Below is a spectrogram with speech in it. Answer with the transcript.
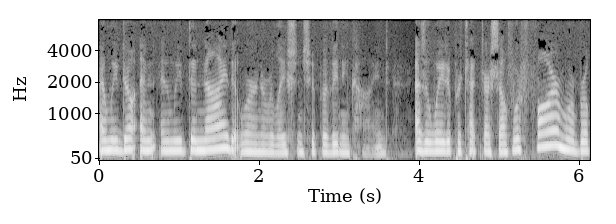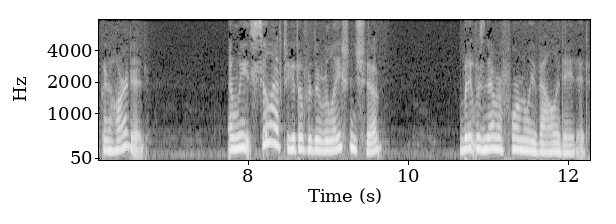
and we don't and, and we deny that we're in a relationship of any kind as a way to protect ourselves, we're far more brokenhearted. And we still have to get over the relationship, but it was never formally validated,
